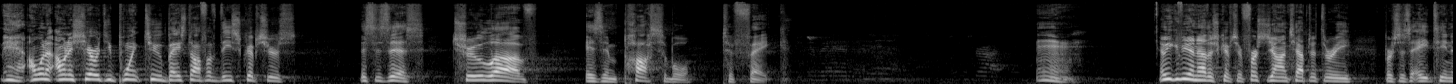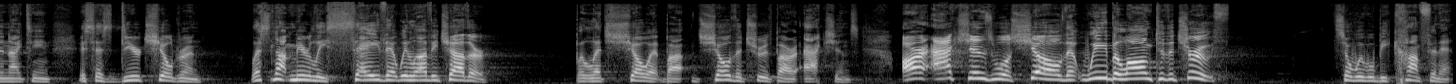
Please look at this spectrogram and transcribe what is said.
Man, I want to I wanna share with you point two based off of these scriptures. This is this true love is impossible to fake. Mm. Let me give you another scripture. 1 John chapter 3, verses 18 and 19. It says, Dear children, let's not merely say that we love each other, but let's show it by show the truth by our actions. Our actions will show that we belong to the truth. So we will be confident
